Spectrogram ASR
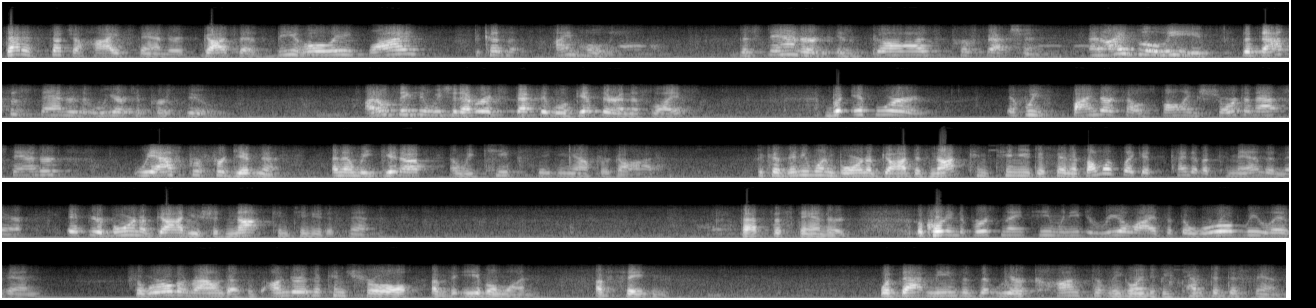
That is such a high standard. God says, Be holy. Why? Because I'm holy. The standard is God's perfection. And I believe that that's the standard that we are to pursue. I don't think that we should ever expect that we'll get there in this life. But if we're if we find ourselves falling short of that standard, we ask for forgiveness. And then we get up and we keep seeking after God. Because anyone born of God does not continue to sin. It's almost like it's kind of a command in there. If you're born of God, you should not continue to sin. That's the standard. According to verse 19, we need to realize that the world we live in, the world around us, is under the control of the evil one, of Satan. What that means is that we are constantly going to be tempted to sin.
